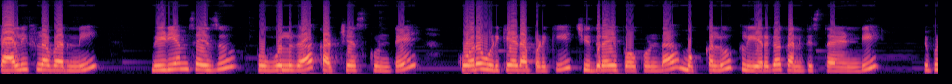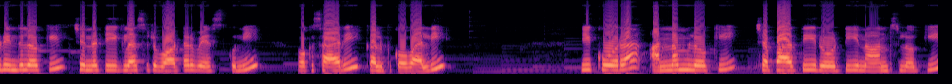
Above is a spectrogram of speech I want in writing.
క్యాలీఫ్లవర్ని మీడియం సైజు పువ్వులుగా కట్ చేసుకుంటే కూర ఉడికేటప్పటికి చిదురైపోకుండా ముక్కలు క్లియర్గా కనిపిస్తాయండి. ఇప్పుడు ఇందులోకి చిన్న టీ గ్లాస్ వాటర్ వేసుకుని ఒకసారి కలుపుకోవాలి. ఈ కూర అన్నంలోకి చపాతి రోటీ నాన్స్లోకి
